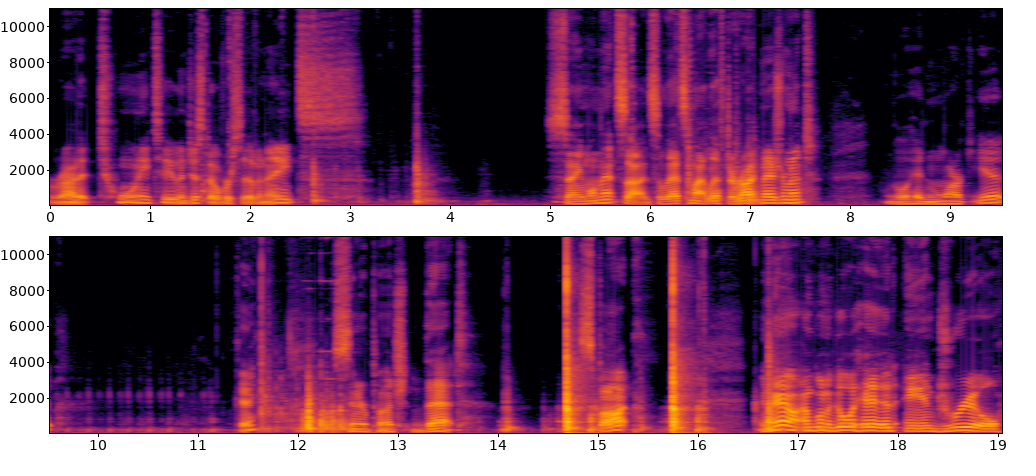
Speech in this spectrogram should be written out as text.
right at 22 and just over 7 eighths. Same on that side. So that's my left to right measurement. Go ahead and mark it. Okay. Center punch that spot. And now I'm going to go ahead and drill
